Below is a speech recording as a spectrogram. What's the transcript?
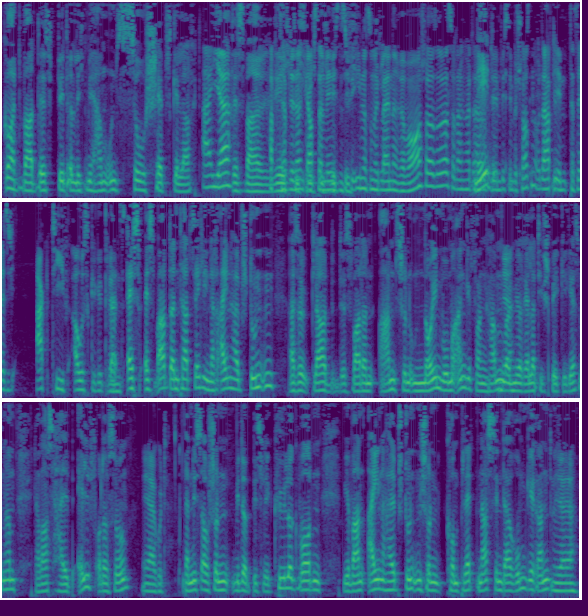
Gott, war das bitterlich. Wir haben uns so scheps gelacht. Ah ja. Das war Habt, richtig, habt ihr dann, gab's dann wenigstens witzig. für ihn noch so eine kleine Revanche oder sowas? Oder hat er Nee, ein bisschen beschossen? Oder habt ihr ihn tatsächlich aktiv ausgegrenzt? Es, es war dann tatsächlich nach eineinhalb Stunden, also klar, das war dann abends schon um neun, wo wir angefangen haben, Ja. weil wir relativ spät gegessen haben. Da war es halb elf oder so. Ja, gut. Dann ist auch schon wieder ein bisschen kühler geworden. Wir waren eineinhalb Stunden schon komplett nass, sind da rumgerannt. Ja, ja.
